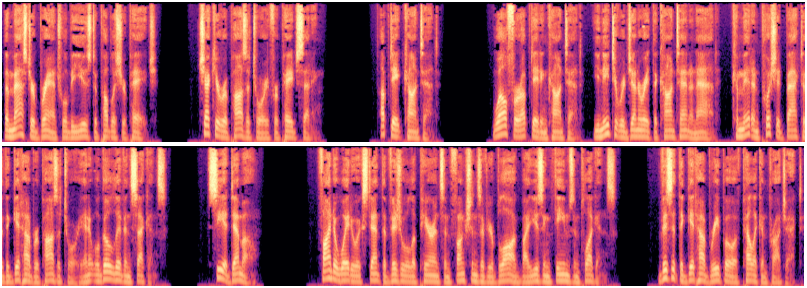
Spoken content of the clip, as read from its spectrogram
The master branch will be used to publish your page. Check your repository for page setting. Update content. Well, for updating content, you need to regenerate the content and add, commit, and push it back to the GitHub repository, and it will go live in seconds. See a demo. Find a way to extend the visual appearance and functions of your blog by using themes and plugins. Visit the GitHub repo of Pelican project.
